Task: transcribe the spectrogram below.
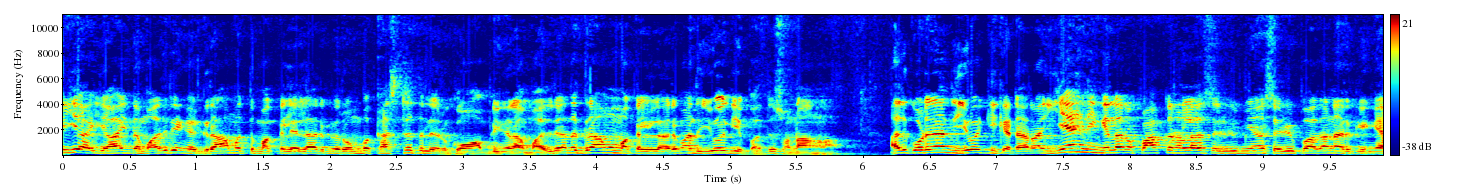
ஐயா ஐயா இந்த மாதிரி எங்கள் கிராமத்து மக்கள் எல்லாருமே ரொம்ப கஷ்டத்தில் இருக்கும் அப்படிங்கிற மாதிரி அந்த கிராம மக்கள் எல்லாருமே அந்த யோகியை பார்த்து சொன்னாங்களாம். அதுக்கு உடனே அந்த யோகி கேட்டாராம் ஏன் நீங்கள் எல்லாரும் பார்க்க நல்லா செழுமையாக செழிப்பாக தானே இருக்கீங்க?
